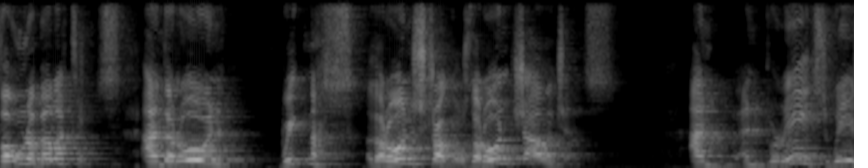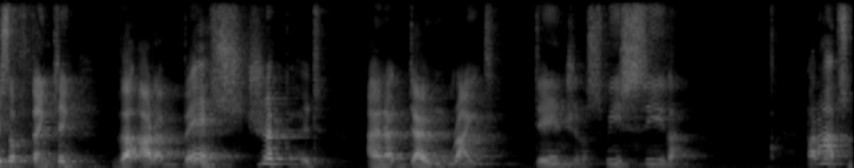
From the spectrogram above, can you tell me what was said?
vulnerabilities and their own weakness, their own struggles, their own challenges, and embrace ways of thinking that are at best stupid and at downright dangerous. We see that. Perhaps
